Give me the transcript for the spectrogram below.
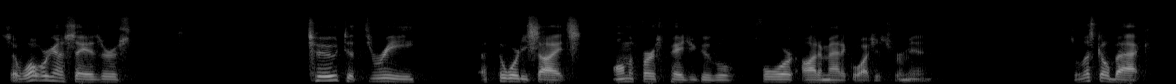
So what we're going to say is there's two to three authority sites on the first page of Google for automatic watches for men. So let's go back.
